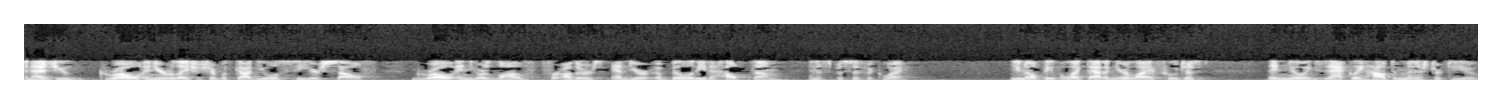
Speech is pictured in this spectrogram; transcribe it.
And as you grow in your relationship with God, you will see yourself grow in your love for others and your ability to help them in a specific way. Do you know people like that in your life who just they knew exactly how to minister to you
